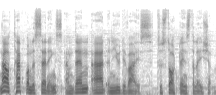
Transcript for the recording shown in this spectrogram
Now tap on the settings and then add a new device to start the installation.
